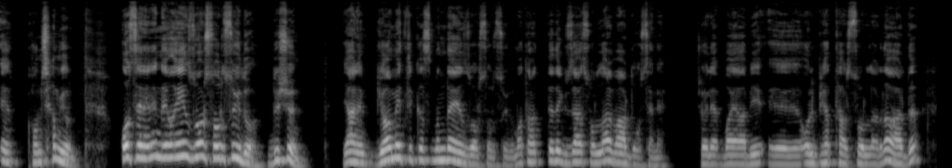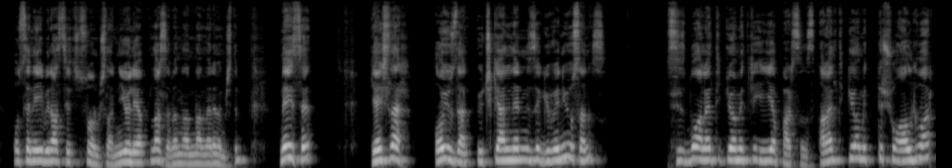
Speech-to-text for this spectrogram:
e, konuşamıyorum. O senenin en zor sorusuydu. Düşün. Yani geometri kısmında en zor sorusuydu. Matematikte de güzel sorular vardı o sene. Şöyle bayağı bir e, olimpiyat tarzı sorular da vardı. O seneyi biraz seçici sormuşlar. Niye öyle yaptılarsa ben anlam verememiştim. Neyse Gençler o yüzden üçgenlerinize güveniyorsanız siz bu analitik geometriyi iyi yaparsınız. Analitik geometride şu algı var.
